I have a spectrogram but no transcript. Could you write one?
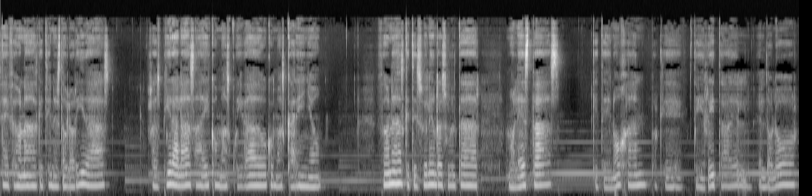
Si hay zonas que tienes doloridas, respíralas ahí con más cuidado, con más cariño. Zonas que te suelen resultar molestas, que te enojan porque te irrita el, el dolor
